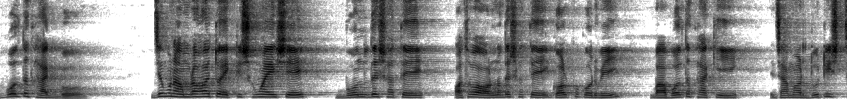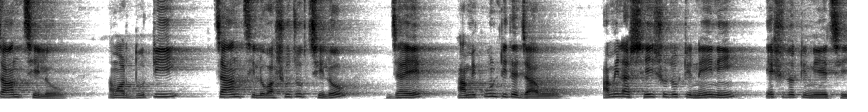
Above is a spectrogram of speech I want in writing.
বলতে থাকব। যেমন আমরা হয়তো একটি সময় এসে বন্ধুদের সাথে অথবা অন্যদের সাথে গল্প করবি বা বলতে থাকি যে আমার দুটি চান্স ছিল। আমার দুটি চান্স ছিল বা সুযোগ ছিল যে আমি কোনটিতে যাব? আমি না সেই সুযোগটি নেইনি এই সুযোগটি নিয়েছি।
